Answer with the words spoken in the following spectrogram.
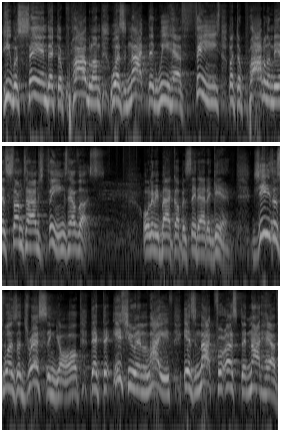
he was saying that the problem was not that we have things, but the problem is sometimes things have us. Oh, let me back up and say that again. Jesus was addressing, y'all, that the issue in life is not for us to not have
